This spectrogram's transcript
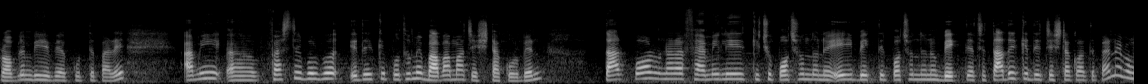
প্রবলেম বিহেভিয়ার করতে পারে। আমি ফার্স্টে বলব এদেরকে প্রথমে বাবা মা চেষ্টা করবেন। তারপর ওনারা ফ্যামিলির কিছু পছন্দ নেই এই ব্যক্তির পছন্দনীয় ব্যক্তি আছে তাদেরকে দিয়ে চেষ্টা করতে পারেন এবং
